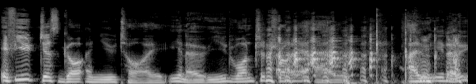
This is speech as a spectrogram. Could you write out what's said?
If you just got a new toy, you know, you'd want to try it out, and you know,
